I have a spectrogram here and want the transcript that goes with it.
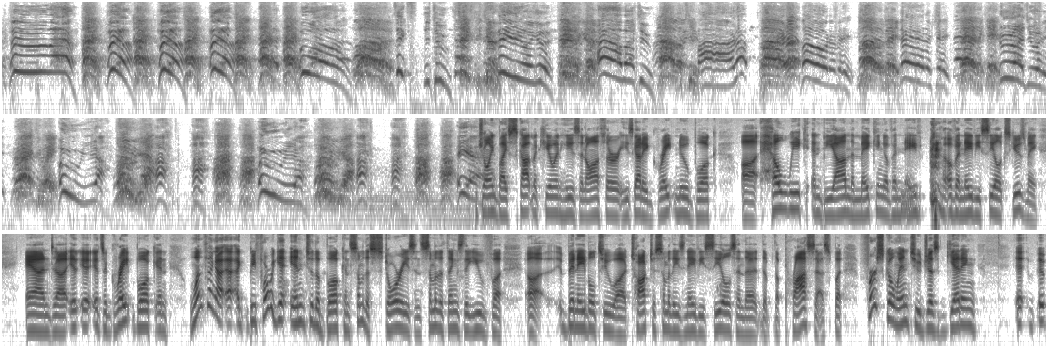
Joined by Scott McEwen. He's an author. He's got a great new book, uh, Hell Week and Beyond: The Making of a Navy of a Navy SEAL. Excuse me and uh, it, it, it's a great book. And one thing, I, I, before we get into the book and some of the stories and some of the things that you've uh, uh, been able to uh, talk to some of these Navy SEALs and the, the, the process, but first go into just getting –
